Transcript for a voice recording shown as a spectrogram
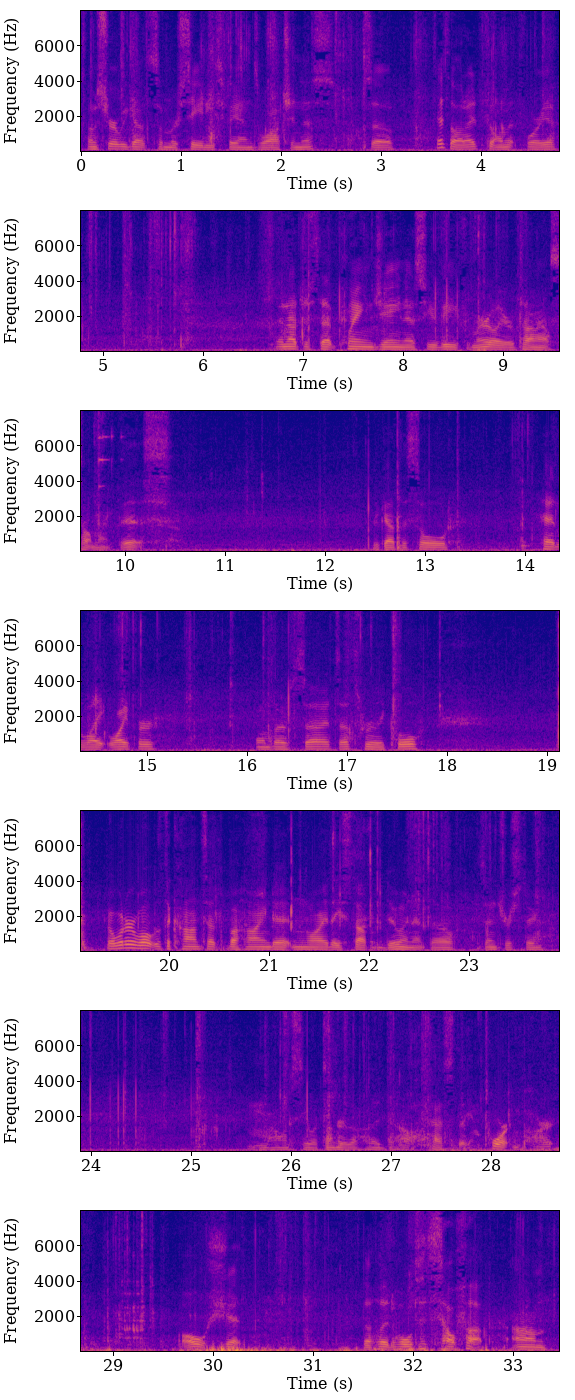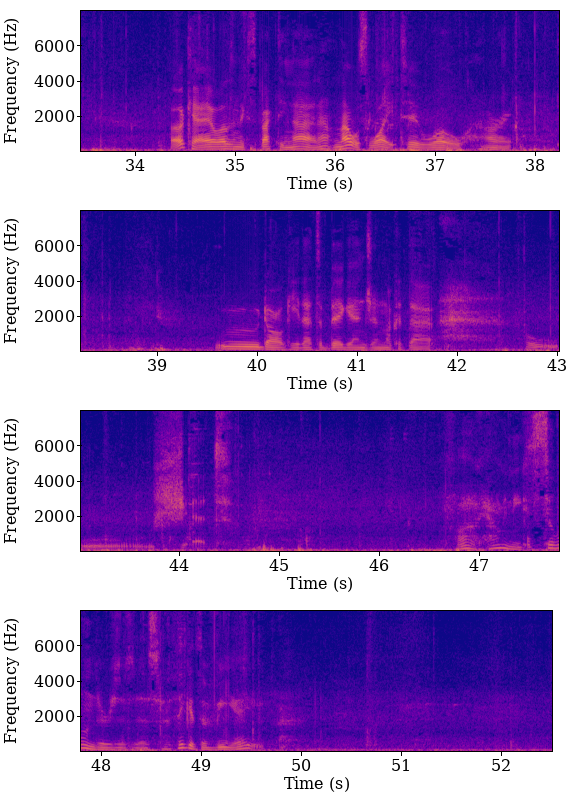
I'm sure we got some Mercedes fans watching this, so I thought I'd film it for you. And not just that plain Jane SUV from earlier, I'm talking about something like this. We got this old headlight wiper on both sides. That's really cool. I wonder what was the concept behind it and why they stopped doing it though. It's interesting. I want to see what's under the hood though. That's the important part. Oh shit. The hood holds itself up. Um, okay, I wasn't expecting that. And that was light too. Whoa. Alright. Ooh, doggy, that's a big engine. Look at that. Oh, shit. Fuck, how many cylinders is this? I think it's a V8. It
